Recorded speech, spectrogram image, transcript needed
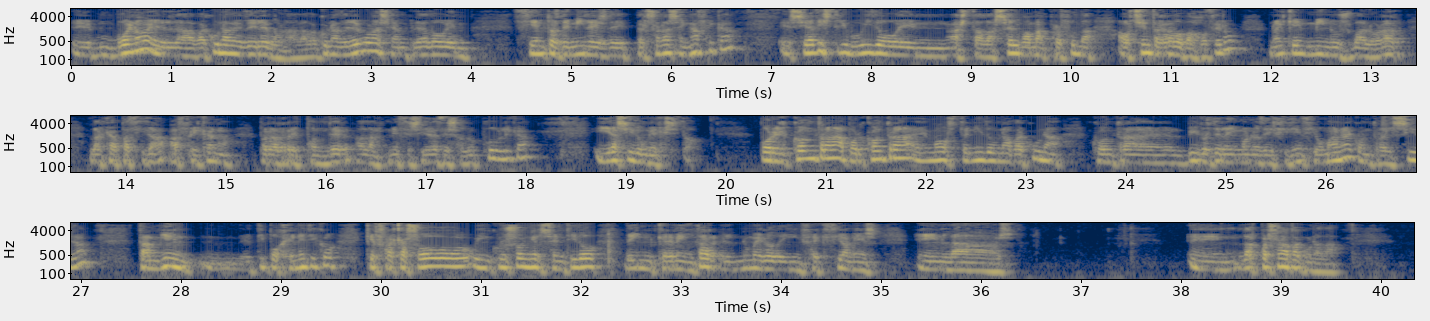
Eh, bueno, eh, la vacuna del ébola. La vacuna del ébola se ha empleado en cientos de miles de personas en África. se ha distribuido en, hasta la selva más profunda a 80 grados bajo cero. No hay que minusvalorar la capacidad africana para responder a las necesidades de salud pública y ha sido un éxito. Por el contra, por contra, hemos tenido una vacuna contra el virus de la inmunodeficiencia humana, contra el SIDA, también de tipo genético, que fracasó incluso en el sentido de incrementar el número de infecciones en las, en las personas vacunadas.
